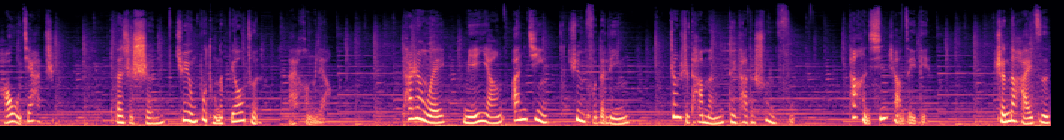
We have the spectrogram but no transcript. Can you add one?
毫无价值，但是神却用不同的标准来衡量。他认为绵羊安静驯服的灵，正是他们对他的顺服。他很欣赏这一点。神的孩子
